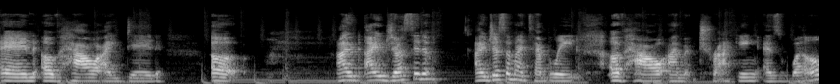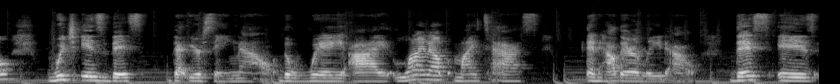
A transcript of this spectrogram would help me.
and of how I did, uh, I, I adjusted I adjusted my template of how I'm tracking as well, which is this that you're seeing now, the way I line up my tasks and how they're laid out. This is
